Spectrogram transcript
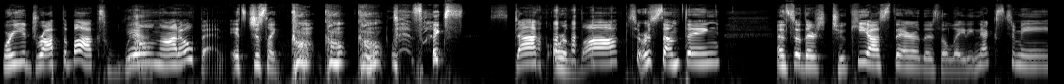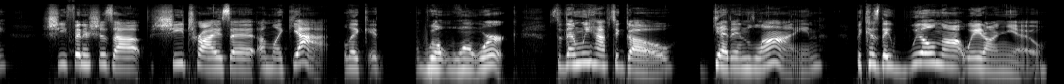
Where you drop the box will Yeah. not open. It's just like clunk, clunk, clunk. It's like s- stuck or locked or something. And so there's two kiosks there. There's a lady next to me. She finishes up. She tries it. I'm like, yeah, like it won't, won't work. So then we have to go get in line because they will not wait on you.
